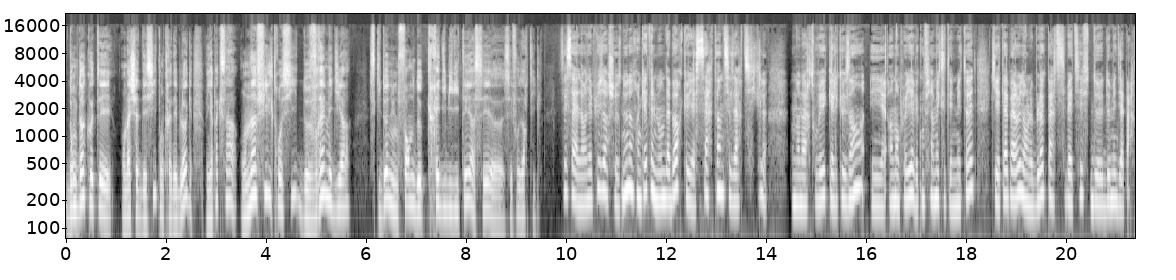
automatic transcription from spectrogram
Donc d'un côté, on achète des sites, on crée des blogs, mais il n'y a pas que ça. On infiltre aussi de vrais médias, ce qui donne une forme de crédibilité à ces, euh, ces faux articles. C'est ça. Alors, il y a plusieurs choses. Nous, notre enquête, elle montre d'abord qu'il y a certains de ces articles, on en a retrouvé quelques-uns, et un employé avait confirmé que c'était une méthode qui est apparue dans le blog participatif de, de Mediapart.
